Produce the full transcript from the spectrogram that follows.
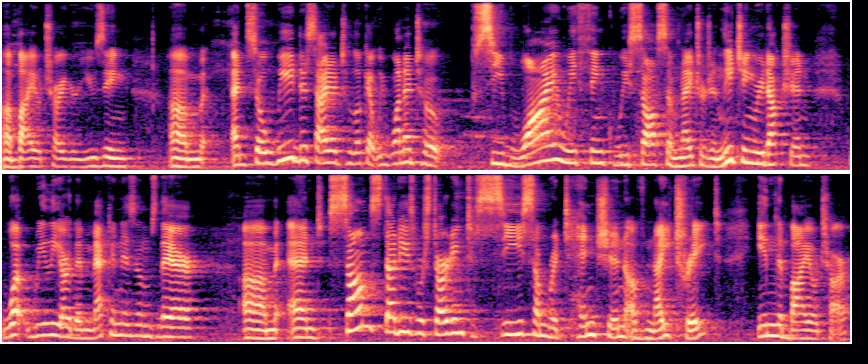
uh, biochar you're using. Um, and so we decided to look at, we wanted to see why we think we saw some nitrogen leaching reduction, what really are the mechanisms there. Um, and some studies were starting to see some retention of nitrate in the biochar.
